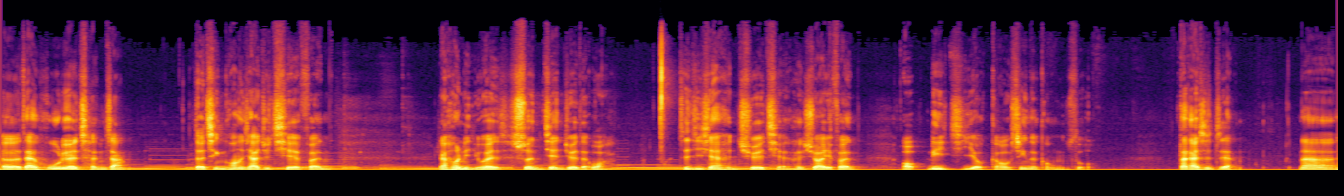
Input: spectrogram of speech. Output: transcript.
呃在忽略成长的情况下去切分，然后你就会瞬间觉得哇，自己现在很缺钱，很需要一份哦立即有高薪的工作，大概是这样。那。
